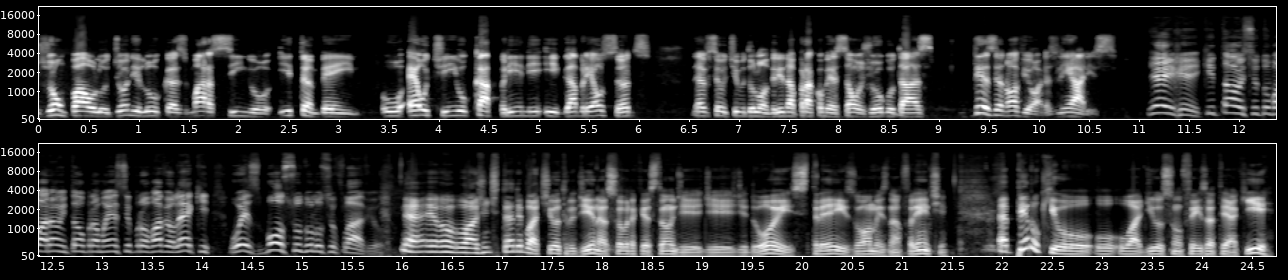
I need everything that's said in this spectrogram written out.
João Paulo, Johnny Lucas, Marcinho e também o Eltinho, Caprini e Gabriel Santos. Deve ser o time do Londrina para começar o jogo das 19 horas. Linhares. E aí, Rei, que tal esse tubarão então para amanhã, esse provável leque, o esboço do Lúcio Flávio? É, eu, a gente até debatiu outro dia né, sobre a questão de, de, de, dois, três homens na frente. É, pelo que o, o, o, Adilson fez até aqui,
